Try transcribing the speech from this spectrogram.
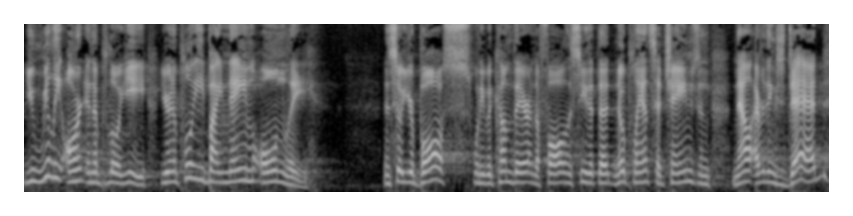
You really aren't an employee. You're an employee by name only. And so your boss, when he would come there in the fall and see that the, no plants had changed and now everything's dead,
